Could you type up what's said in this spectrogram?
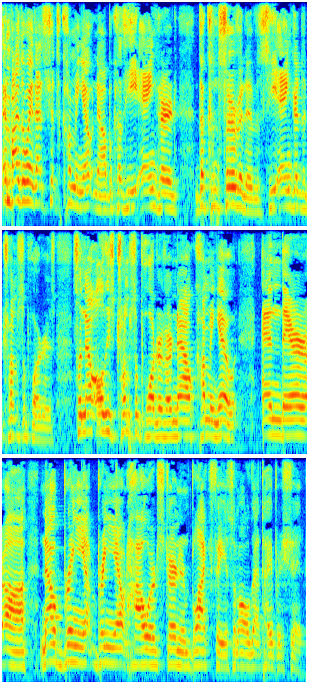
And by the way, that shit's coming out now because he angered the conservatives. He angered the Trump supporters. So now all these Trump supporters are now coming out and they're uh, now bringing up bringing out Howard Stern and blackface and all that type of shit.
